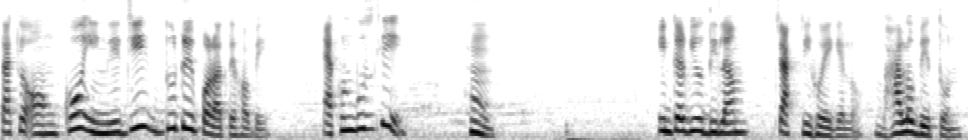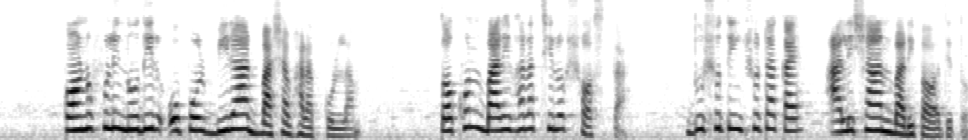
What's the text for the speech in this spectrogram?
তাকে অঙ্ক, ইংরেজি দুটোই পড়াতে হবে। এখন বুঝলি? হুম। ইন্টারভিউ দিলাম, চাকরি হয়ে গেল, ভালো বেতন। কর্ণফুলী নদীর ওপর বিরাট বাসা ভাড়া করলাম। তখন বাড়ি ভাড়া ছিল সস্তা, দুশো তিনশো টাকায় আলিশান বাড়ি পাওয়া যেত।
